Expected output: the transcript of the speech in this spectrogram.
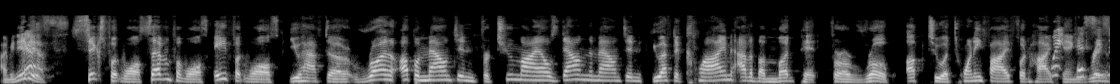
I mean, it is Yes. six foot walls, seven foot walls, eight foot walls. You have to run up a mountain for two miles, down the mountain. You have to climb out of a mud pit for a rope up to a 25 foot high Wait, thing. this is,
